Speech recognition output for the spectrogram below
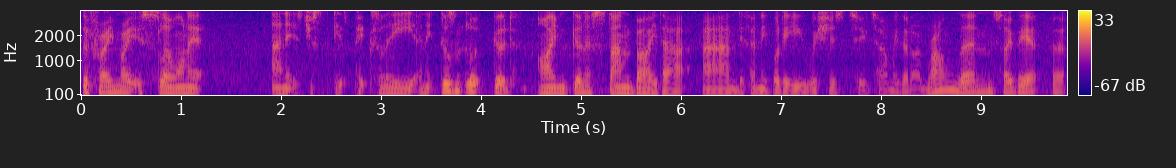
the frame rate is slow on it, and it's just it's pixely, and it doesn't look good. I'm gonna stand by that, and if anybody wishes to tell me that I'm wrong, then so be it. But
